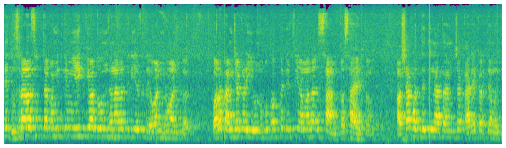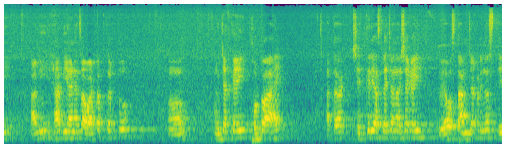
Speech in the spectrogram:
हे दुसऱ्याला सुद्धा कमीत कमी एक किंवा दोन जणाला तरी याचं देवाणघेवाण कर. परत आमच्याकडे येऊ नको. फक्त त्याची आम्हाला सांग कसं आहे तर अशा पद्धतीनं आता आमच्या कार्यकर्त्यामध्ये आम्ही ह्या बियाण्याचा वाटप करतो. आमच्यात काही फोटो आहे. आता शेतकरी असल्याच्यानं अशा काही व्यवस्था आमच्याकडे नसते.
